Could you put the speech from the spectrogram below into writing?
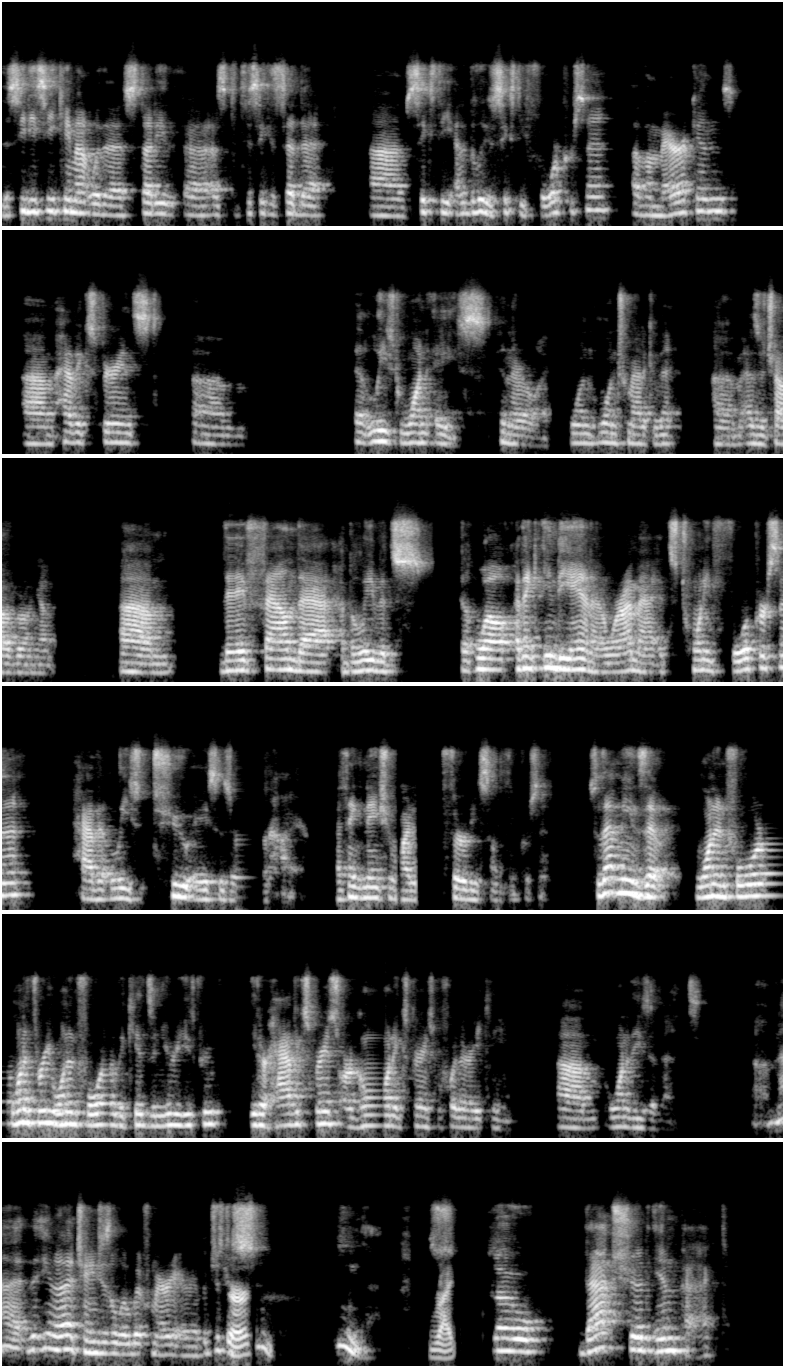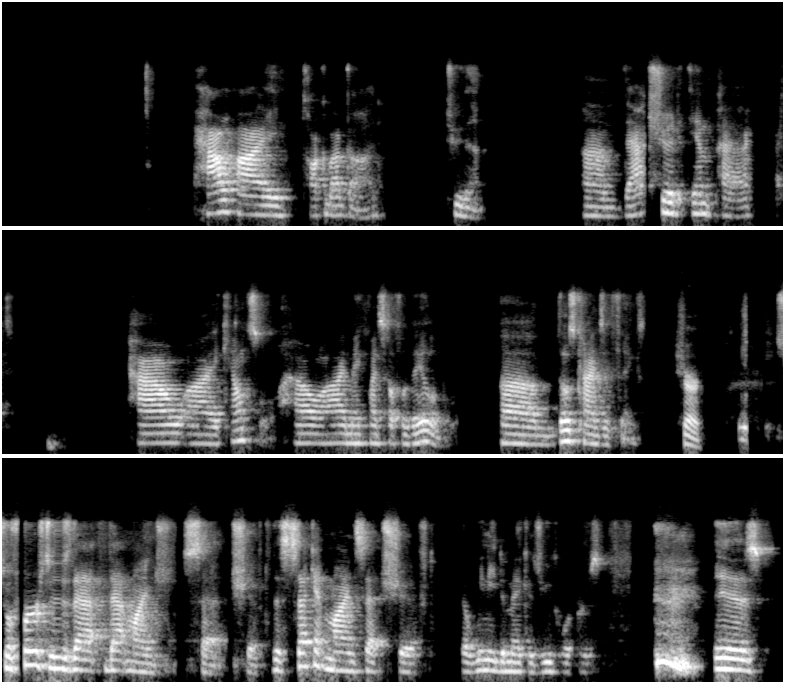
the CDC came out with a study, uh, a statistic that said that uh, 60, I believe 64% of Americans um, have experienced um, at least one ACE in their life, one one traumatic event um, as a child growing up. They've found that I believe it's well, I think Indiana, where I'm at, it's 24% have at least two ACEs or higher. I think nationwide it's 30 something percent. So that means that one in four, one in three, one in four of the kids in your youth group either have experienced or going to experience before they're 18 um, one of these events. Um, that, you know, that changes a little bit from area to area, but just sure. assume, assume that. Right. So that should impact how I talk about God to them. Um, that should impact how I counsel, how I make myself available, um, those kinds of things. Sure. So first is that that mindset shift. The second mindset shift that we need to make as youth workers is,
